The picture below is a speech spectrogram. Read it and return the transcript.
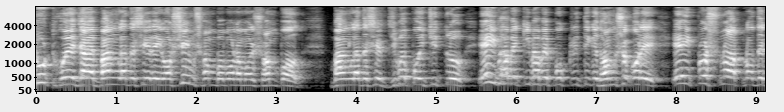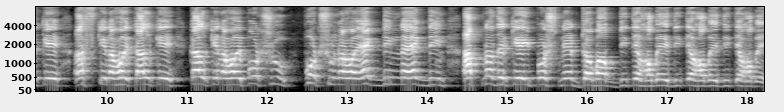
লুট হয়ে যায় বাংলাদেশের এই অসীম সম্ভাবনাময় সম্পদ? বাংলাদেশের জীববৈচিত্র্য এইভাবে কীভাবে প্রকৃতিকে ধ্বংস করে? এই প্রশ্ন আপনাদেরকে আজকে না হয় কালকে কালকে না হয় পরশু পরশু না হয় একদিন না একদিন আপনাদেরকে এই প্রশ্নের জবাব দিতে হবে দিতে হবে দিতে হবে।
